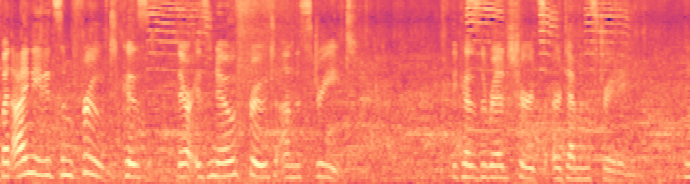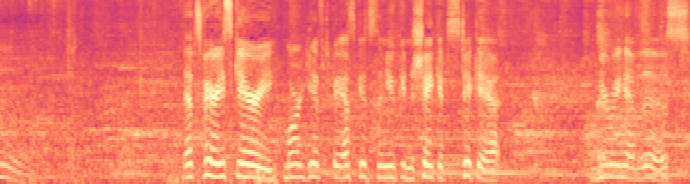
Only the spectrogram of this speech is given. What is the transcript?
But I needed some fruit because there is no fruit on the street because the red shirts are demonstrating. Hmm. That's very scary. More gift baskets than you can shake a stick at. And here we have this.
